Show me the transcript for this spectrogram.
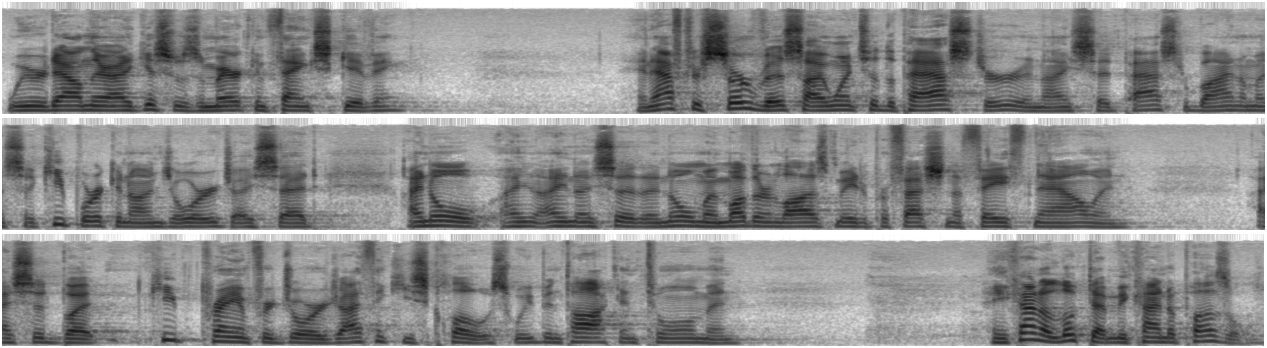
we were down there, I guess it was American Thanksgiving. And after service, I went to the pastor and I said, Pastor Bynum, I said, keep working on George. I said, I know, I, I said, I know my mother-in-law has made a profession of faith now. And I said, but keep praying for George. I think he's close. We've been talking to him. And, and he kind of looked at me kind of puzzled.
